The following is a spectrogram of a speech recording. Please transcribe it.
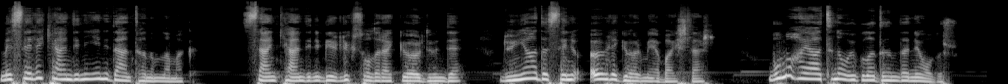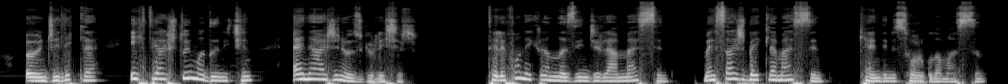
Mesele kendini yeniden tanımlamak. Sen kendini bir lüks olarak gördüğünde dünya da seni öyle görmeye başlar. Bunu hayatına uyguladığında ne olur? Öncelikle ihtiyaç duymadığın için enerjin özgürleşir. Telefon ekranına zincirlenmezsin, mesaj beklemezsin, kendini sorgulamazsın.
